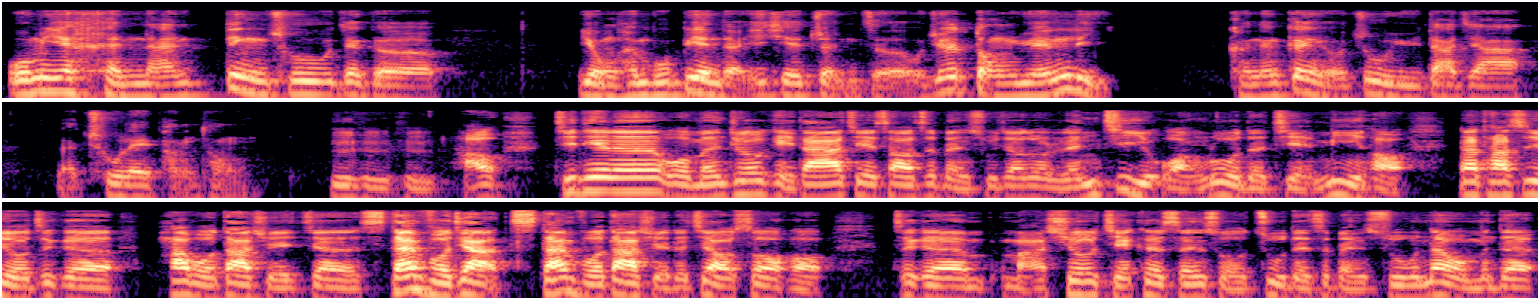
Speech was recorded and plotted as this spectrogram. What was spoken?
我们也很难定出这个永恒不变的一些准则。我觉得懂原理可能更有助于大家来触类旁通。嗯哼哼，好，今天呢，我们就给大家介绍这本书，叫做《人际网络的解密》哈。那它是由这个哈佛大学的斯坦福教斯坦福大学的教授哈，这个马修杰克森所著的这本书。那我们的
